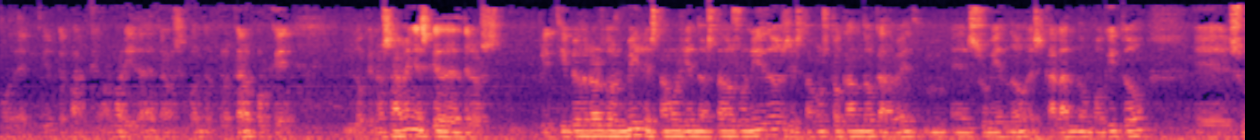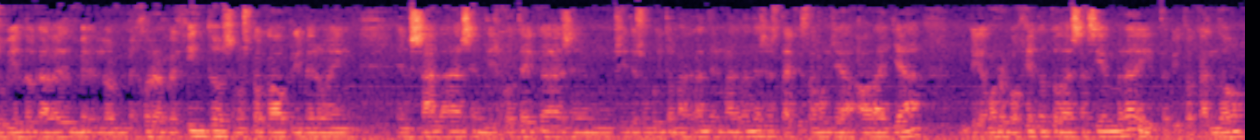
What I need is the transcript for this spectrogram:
joder, tío, qué, qué barbaridad, no sé cuánto. Pero claro, porque lo que no saben es que desde los principios de los 2000 estamos yendo a Estados Unidos y estamos tocando cada vez mm, eh, subiendo, escalando un poquito, eh, subiendo cada vez me- los mejores recintos. Hemos tocado primero en, en salas, en discotecas, en sitios un poquito más grandes, más grandes, hasta que estamos ya ahora ya, digamos, recogiendo toda esa siembra y, to- y tocando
